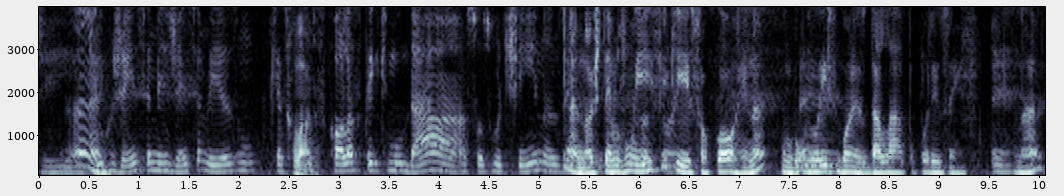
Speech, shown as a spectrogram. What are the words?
de, é. de urgência, emergência mesmo, que as, claro. as, escolas têm que mudar as suas rotinas. É, nós temos um IFE que isso ocorre, né? No é. IFE Bom da Lapa, por exemplo, é. né?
